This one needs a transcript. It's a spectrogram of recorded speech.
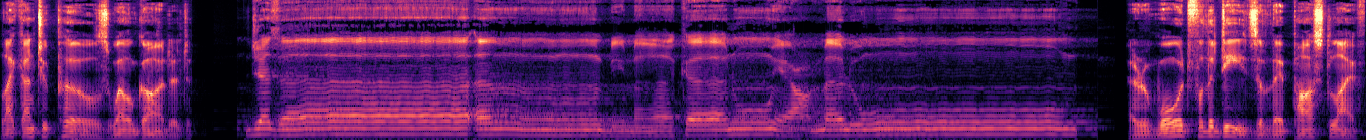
Like unto pearls well guarded. A reward for the deeds of their past life.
